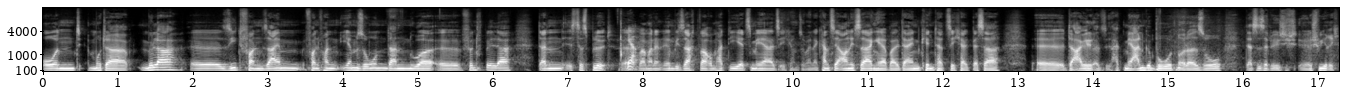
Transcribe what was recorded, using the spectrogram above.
und Mutter Müller äh, sieht von seinem, von, von ihrem Sohn dann nur äh, fünf Bilder, dann ist das blöd. Äh, ja. Weil man dann irgendwie sagt, warum hat die jetzt mehr als ich und so weiter. Dann kannst du ja auch nicht sagen, ja, weil dein Kind hat sich halt besser äh, darge also hat mehr angeboten oder so. Das ist natürlich äh, schwierig.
